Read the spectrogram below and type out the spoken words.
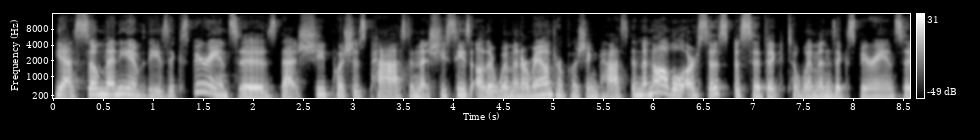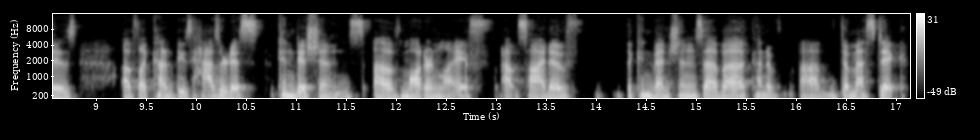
yes, so many of these experiences that she pushes past and that she sees other women around her pushing past in the novel are so specific to women's experiences of like kind of these hazardous conditions of modern life outside of the conventions of a kind of um, domestic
